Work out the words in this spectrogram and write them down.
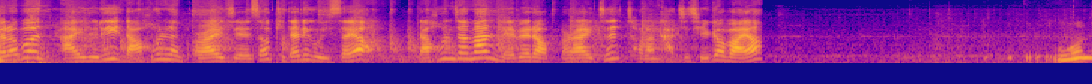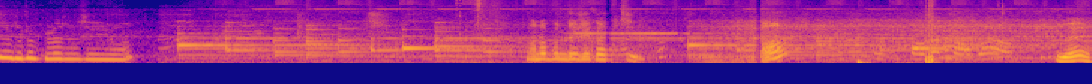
여러분, 아이들이 나 혼랩 어라이즈에서 기다리고 있어요. 나 혼자만 레벨업 어라이즈 저랑 같이 즐겨봐요. 응원들을 불러주세요. 여러분들이 같이 어? 왜?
